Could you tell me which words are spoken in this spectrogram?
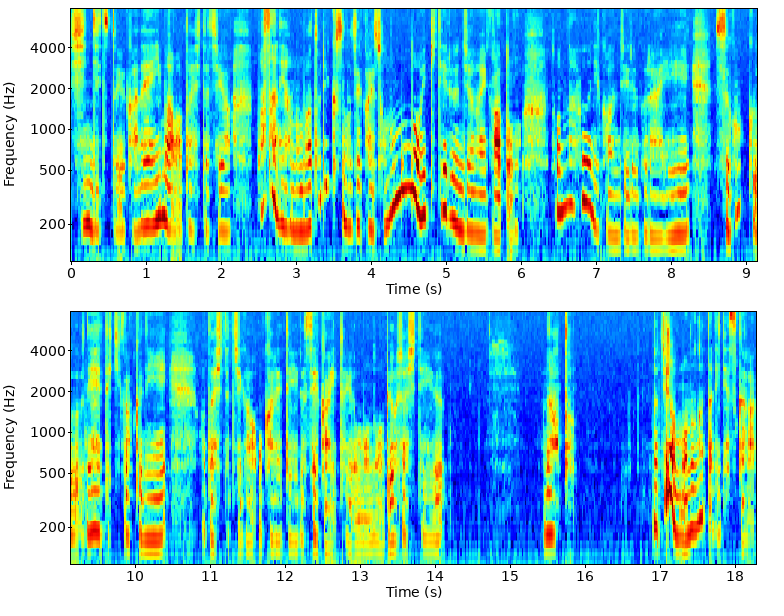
真実というかね今私たちがまさにあのマトリックスの世界そのものを生きてるんじゃないかとそんな風に感じるぐらいすごくね的確に私たちが置かれている世界というものを描写しているなともちろん物語ですから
